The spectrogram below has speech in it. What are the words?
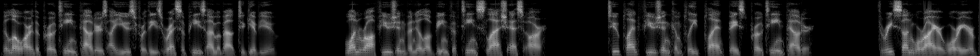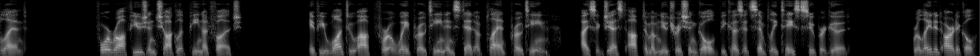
Below are the protein powders I use for these recipes I'm about to give you. 1 Raw Fusion Vanilla Bean 15/SR. 2 Plant Fusion Complete Plant-Based Protein Powder. 3 Sun Warrior Warrior Blend. 4 Raw Fusion Chocolate Peanut Fudge. If you want to opt for a whey protein instead of plant protein, I suggest Optimum Nutrition Gold because it simply tastes super good. Related article,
